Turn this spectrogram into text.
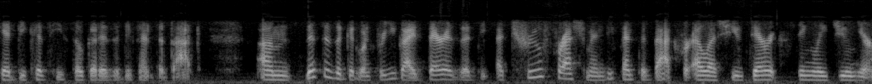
kid because he's so good as a defensive back. Um, this is a good one for you guys. There is a, a true freshman defensive back for LSU, Derek Stingley Jr.,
